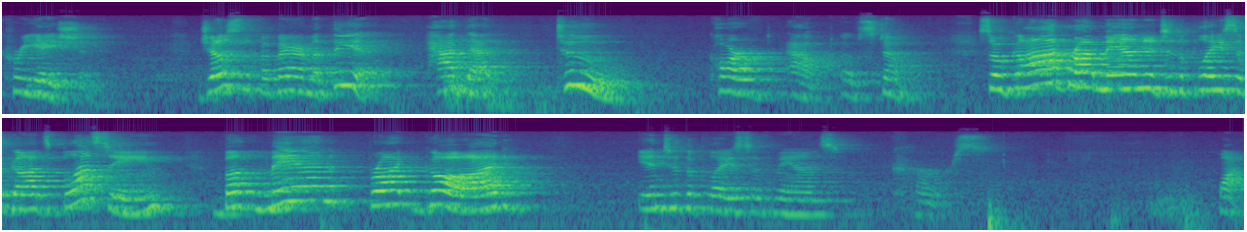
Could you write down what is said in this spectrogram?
creation. Joseph of Arimathea had that tomb carved out of stone. So God brought man into the place of God's blessing, but man brought God into the place of man's curse. Why?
